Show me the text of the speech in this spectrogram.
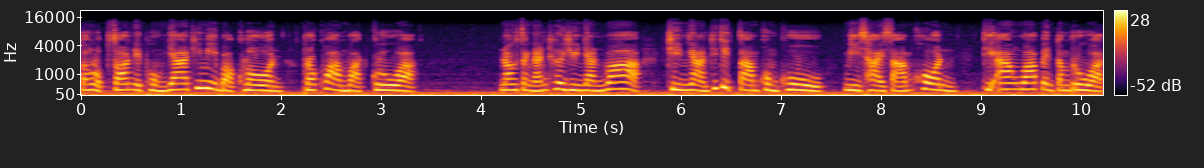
ต้องหลบซ่อนในพงหญ้าที่มีบ่อโคลน เพราะความหวาดกลัว นอกจากนั้นเธอยืนยันว่าทีมงานที่ติดตามข่มขู่มีชายสามคน ที่อ้างว่าเป็นตำรวจ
